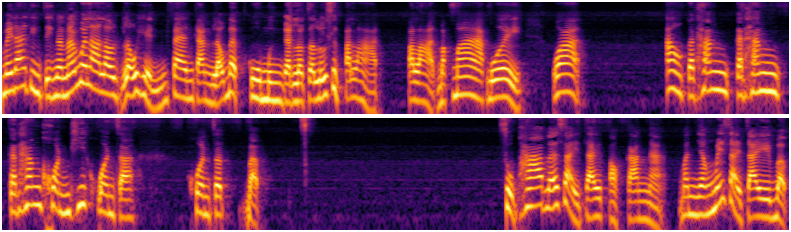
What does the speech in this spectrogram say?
ไม่ได้จริงๆดังนั้นเวลาเราเราเห็นแฟนกันแล้วแบบกูมึงกัน เราจะรู้สึกประหลาดประหลาดมากๆเว้ยว่าอ้าวกระทั่งกระทั่งกระทั่งคนที่ควรจะควรจะแบบ สุภาพและใส่ใจต่อกันน่ะ มันยังไม่ใส่ใจแบบ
